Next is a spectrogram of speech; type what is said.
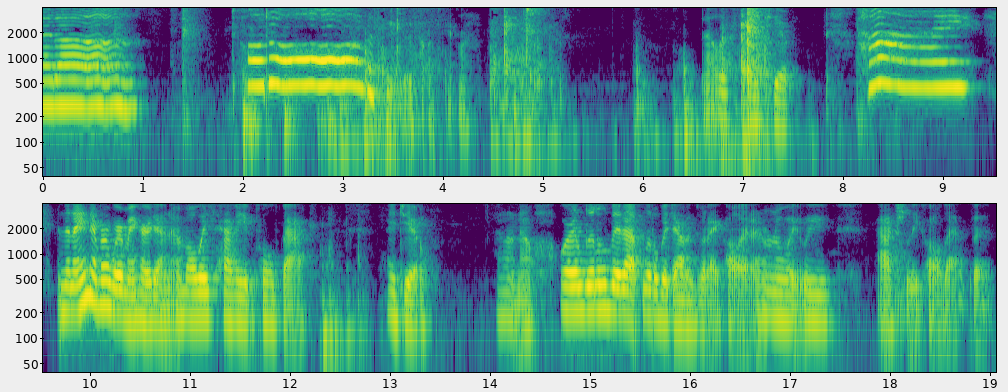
Ta-da! Ta-da! Let's move this off camera. That looks so cute. Hi! And then I never wear my hair down. I'm always having it pulled back. I do. I don't know. Or a little bit up, a little bit down is what I call it. I don't know what we actually call that, but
